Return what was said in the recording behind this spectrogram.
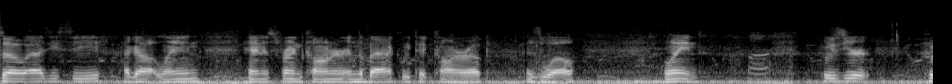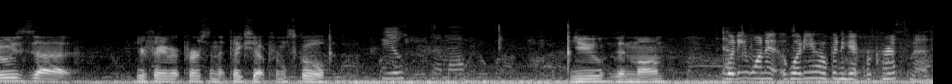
So as you see, I got Lane and his friend Connor in the back. We picked Connor up as well. Lane, uh, who's your who's uh, your favorite person that picks you up from school? You, then mom. You, then mom. What do you want to? What are you hoping to get for Christmas?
